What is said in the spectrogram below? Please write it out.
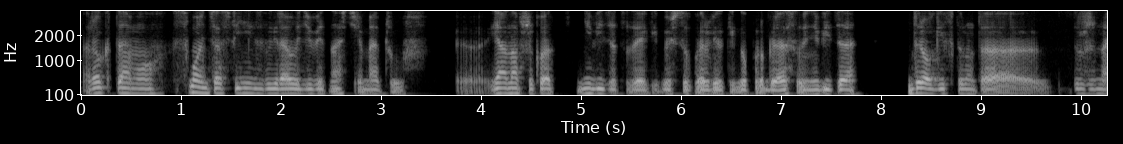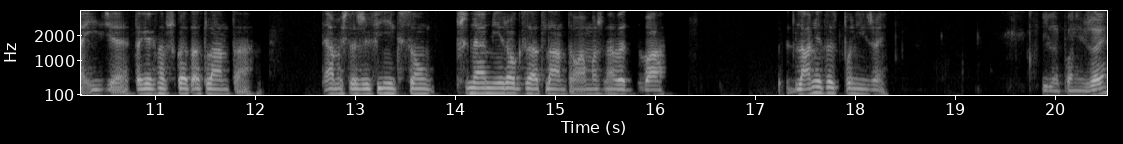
rok temu Słońca z Phoenix wygrały 19 meczów. Ja na przykład nie widzę tutaj jakiegoś super wielkiego progresu, nie widzę drogi, w którą ta drużyna idzie. Tak jak na przykład Atlanta. Ja myślę, że Phoenix są przynajmniej rok za Atlantą, a może nawet dwa. Dla mnie to jest poniżej. Ile poniżej?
